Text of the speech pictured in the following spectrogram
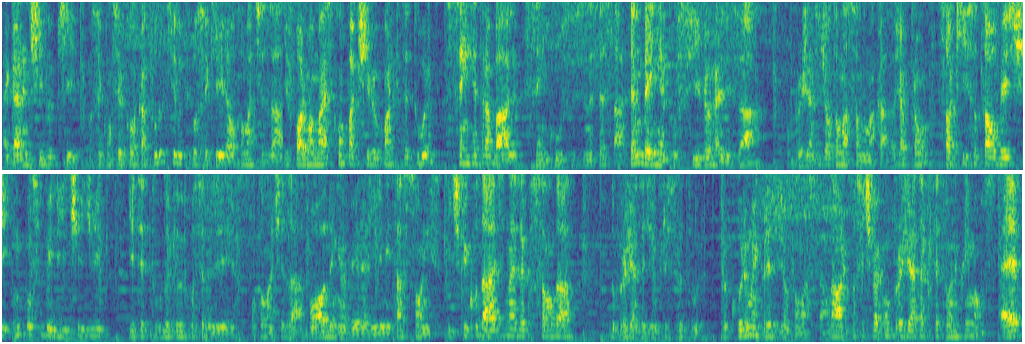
é garantido que você consiga colocar tudo aquilo que você queira automatizar de forma mais compatível com a arquitetura, sem retrabalho, sem custos desnecessários. Também é possível realizar o projeto de automação numa casa já pronta, só que isso talvez te impossibilite de, de ter tudo aquilo que você deseja automatizado. Podem haver aí limitações e dificuldades na execução da, do projeto de infraestrutura. Procure uma empresa de automação na hora que você estiver com um projeto arquitetônico em mãos. É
